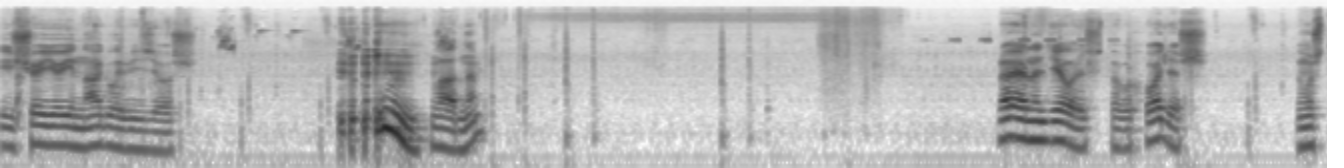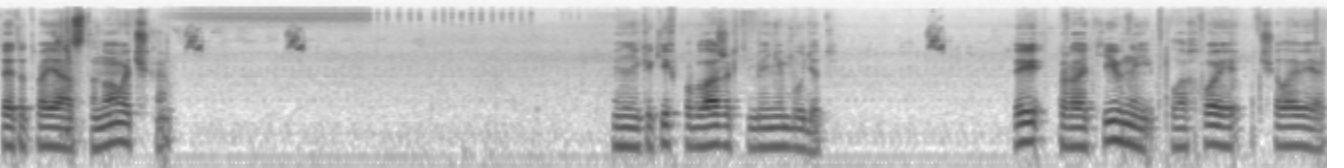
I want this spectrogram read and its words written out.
ты еще ее и нагло везешь. Ладно. Правильно делаешь, что выходишь. Потому что это твоя остановочка. И никаких поблажек тебе не будет. Ты противный, плохой человек.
